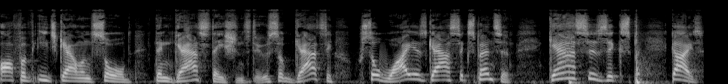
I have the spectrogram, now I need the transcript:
off of each gallon sold than gas stations do. So gas so why is gas expensive? Gas is exp- guys,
